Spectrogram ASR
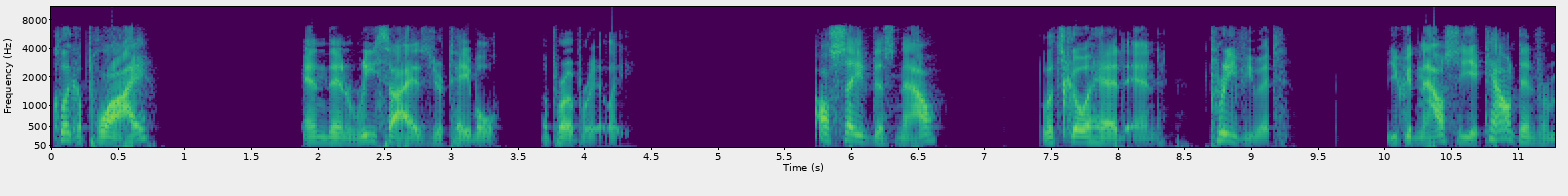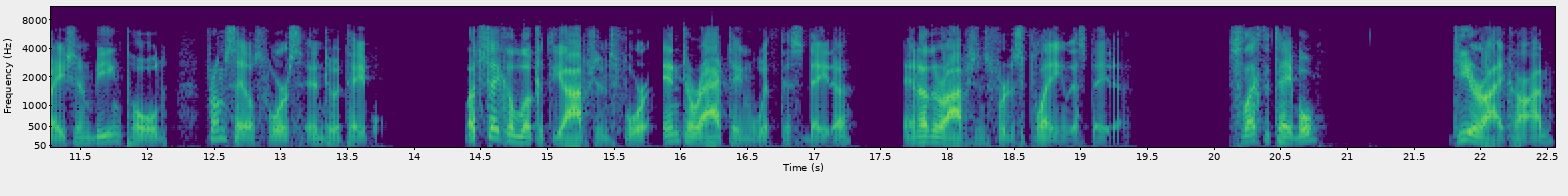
Click Apply, and then resize your table appropriately. I'll save this now. Let's go ahead and preview it. You can now see account information being pulled from Salesforce into a table. Let's take a look at the options for interacting with this data and other options for displaying this data. Select the table, gear icon,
